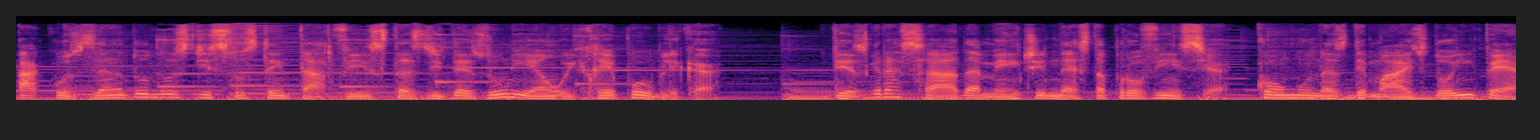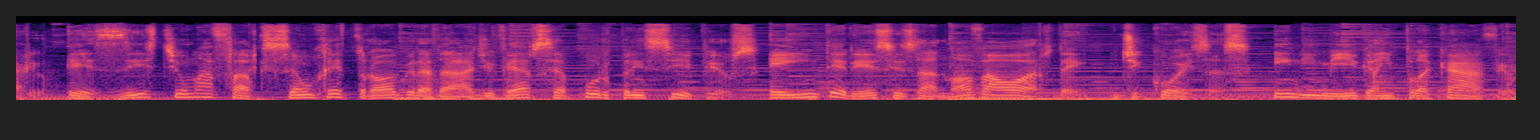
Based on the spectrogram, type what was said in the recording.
acusando-nos de sustentar vistas de desunião e república. Desgraçadamente nesta província, como nas demais do Império, existe uma facção retrógrada adversa por princípios e interesses à nova ordem de coisas, inimiga implacável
